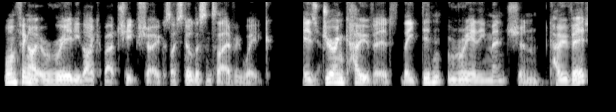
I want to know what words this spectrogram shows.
One thing I really like about Cheap Show, because I still listen to that every week, is yeah. during COVID, they didn't really mention COVID.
